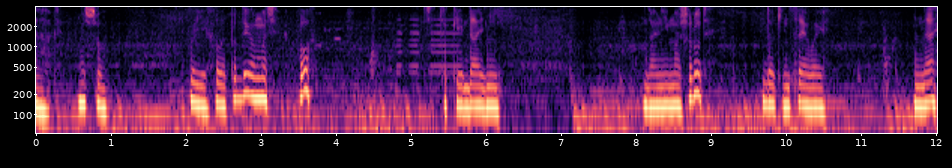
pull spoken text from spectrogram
Так, ну що, поїхали, подивимось. О! Це такий дальній. Дальній маршрут до кінцевої. Да?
